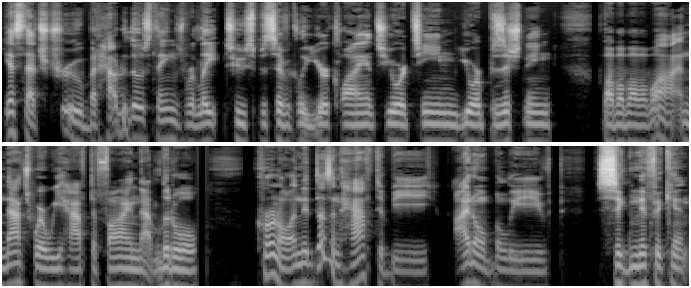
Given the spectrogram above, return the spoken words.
Yes, that's true. But how do those things relate to specifically your clients, your team, your positioning, blah, blah, blah, blah, blah? And that's where we have to find that little kernel. And it doesn't have to be, I don't believe, significant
